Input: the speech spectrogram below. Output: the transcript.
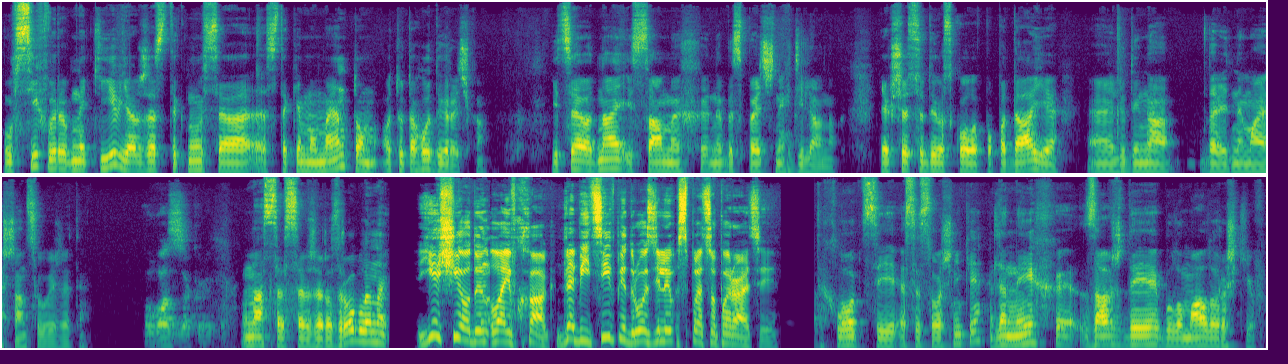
У всіх виробників я вже стикнувся з таким моментом, отут того дирочка. І це одна із самих небезпечних ділянок. Якщо сюди осколок попадає, е, людина навіть не має шансу вижити. У вас закрито. У нас це все вже розроблено. Є ще один лайфхак для бійців підрозділів спецоперації. Хлопці ССОшники, для них е, завжди було мало рожків.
